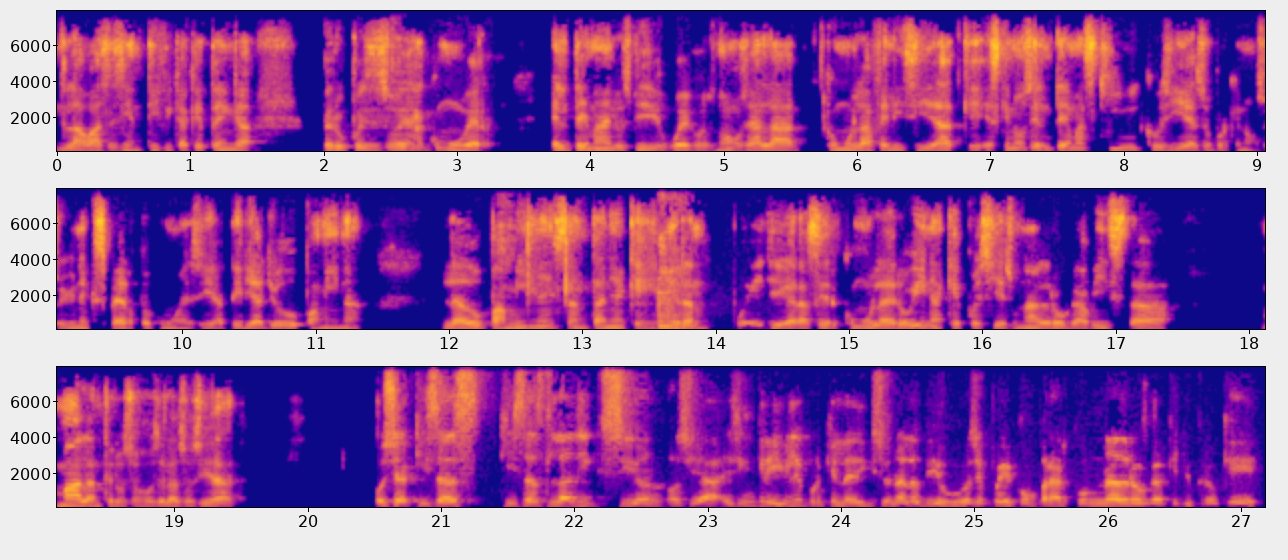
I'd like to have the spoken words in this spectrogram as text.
la base científica que tenga, pero pues eso deja como ver el tema de los videojuegos, ¿no? O sea, la, como la felicidad, que es que no sé en temas químicos y eso, porque no soy un experto, como decía, diría yo dopamina, la dopamina instantánea que generan puede llegar a ser como la heroína, que pues sí es una droga vista mal ante los ojos de la sociedad. O sea, quizás, quizás la adicción, o sea, es increíble porque la adicción a los videojuegos se puede comparar con una droga que yo creo que,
